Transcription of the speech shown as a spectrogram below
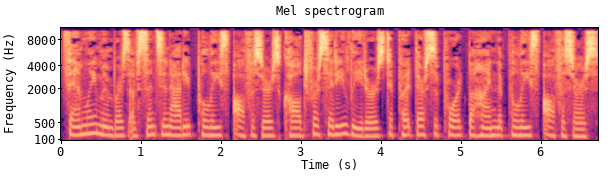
family members of Cincinnati police officers called for city leaders to put their support behind the police officers.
